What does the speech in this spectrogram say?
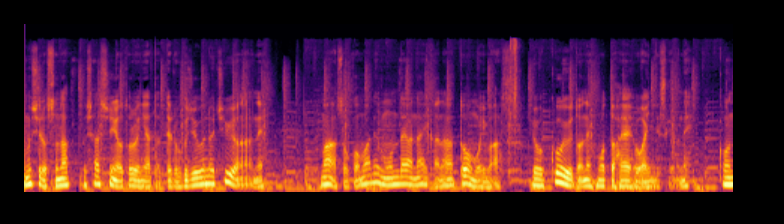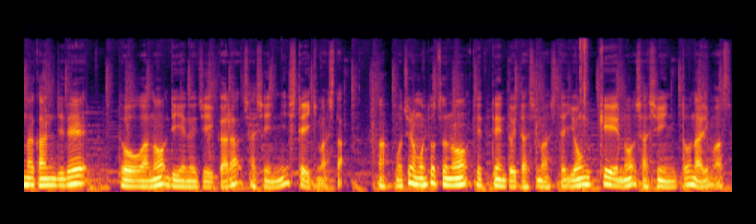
むしろスナップ写真を撮るにあたって60分の1秒ならねまあそこまで問題はないかなと思います。欲を言うとねもっと早い方がいいんですけどね。こんな感じで動画の DNG から写真にしていきました。あもちろんもう一つの欠点といたしまして 4K の写真となります。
